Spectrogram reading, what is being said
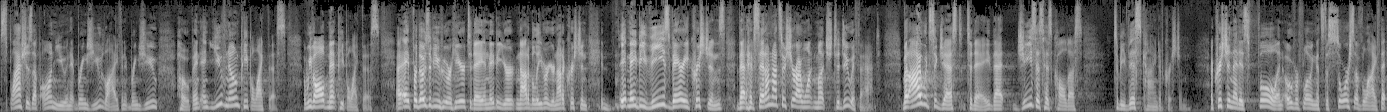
splashes up on you and it brings you life and it brings you hope. And, and you've known people like this. We've all met people like this. Uh, for those of you who are here today, and maybe you're not a believer, you're not a Christian, it may be these very Christians that have said, I'm not so sure I want much to do with that. But I would suggest today that Jesus has called us to be this kind of Christian a Christian that is full and overflowing, that's the source of life, that,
